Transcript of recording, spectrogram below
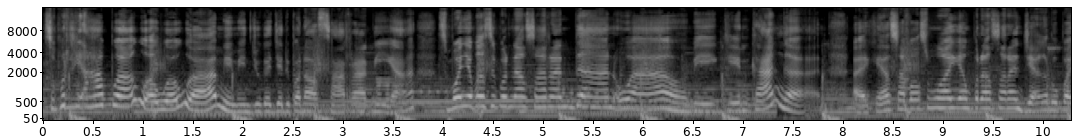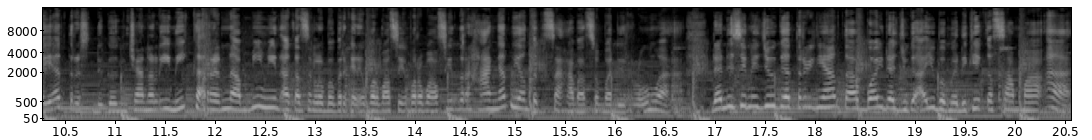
Seperti apa? Wah wah wah Mimin juga jadi penasaran nih ya. Semuanya pasti penasaran dan wow bikin kangen. Oke sahabat semua yang penasaran jangan lupa ya terus dukung channel ini Karena Mimin akan selalu memberikan informasi-informasi terhangat nih untuk sahabat semua di rumah. Dan di sini juga ternyata Boy dan juga Ayu memiliki kesamaan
